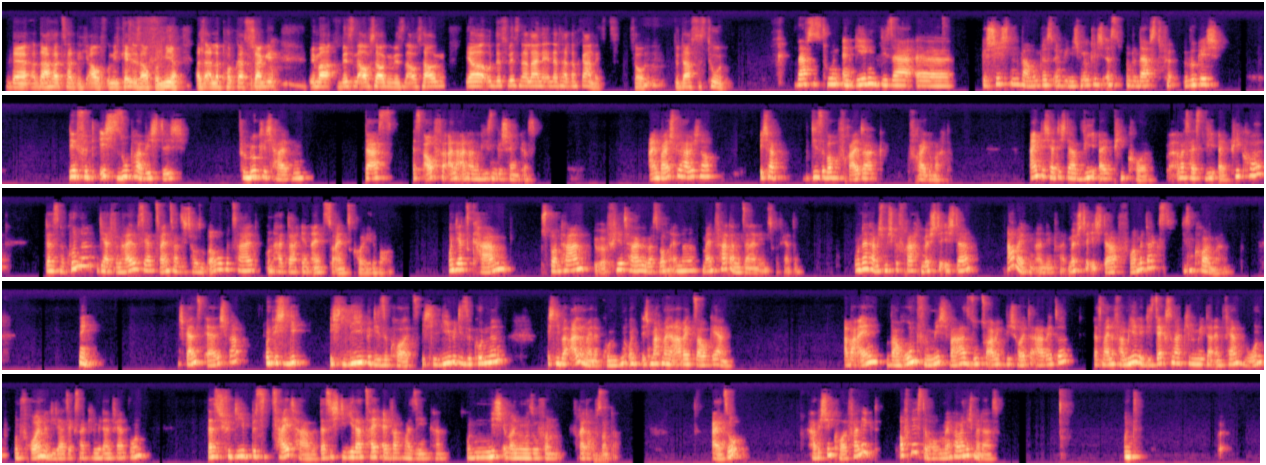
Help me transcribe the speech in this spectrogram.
der, da hört es halt nicht auf. Und ich kenne das auch von mir, als aller Podcast-Junkie. Immer Wissen aufsaugen, Wissen aufsaugen. Ja, und das Wissen alleine ändert halt noch gar nichts. So, mhm. du darfst es tun. Du darfst es tun entgegen dieser äh, Geschichten, warum das irgendwie nicht möglich ist. Und du darfst wirklich den finde ich super wichtig für möglich halten, dass es auch für alle anderen ein Riesengeschenk ist. Ein Beispiel habe ich noch. Ich habe diese Woche Freitag freigemacht. Eigentlich hätte ich da VIP-Call. Was heißt VIP-Call? Das ist eine Kundin, die hat für ein halbes Jahr 22.000 Euro bezahlt und hat da ihren 1 zu 1 Call jede Woche. Und jetzt kam spontan über vier Tage übers Wochenende mein Vater mit seiner Lebensgefährtin. Und dann habe ich mich gefragt, möchte ich da arbeiten an dem Fall? Möchte ich da vormittags diesen Call machen? Nee. Ich ganz ehrlich war. Und ich, lieb, ich liebe diese Calls. Ich liebe diese Kunden. Ich liebe alle meine Kunden und ich mache meine Arbeit sau gern. Aber ein Warum für mich war, so zu arbeiten, wie ich heute arbeite, dass meine Familie, die 600 Kilometer entfernt wohnt und Freunde, die da 600 Kilometer entfernt wohnen, dass ich für die ein bisschen Zeit habe, dass ich die jederzeit einfach mal sehen kann und nicht immer nur so von Freitag auf Sonntag. Also habe ich den Call verlegt auf nächste Woche, wo mein Papa nicht mehr da ist. Und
